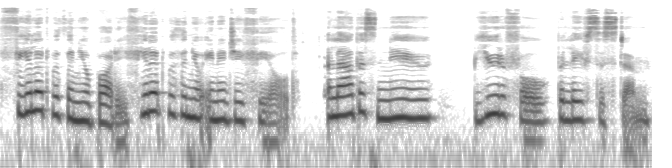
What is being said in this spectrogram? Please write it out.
feel it within your body, feel it within your energy field. Allow this new, beautiful belief system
